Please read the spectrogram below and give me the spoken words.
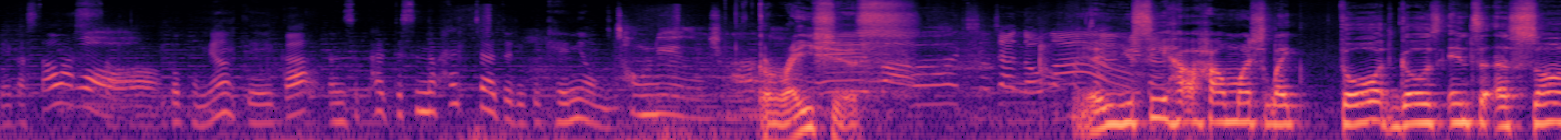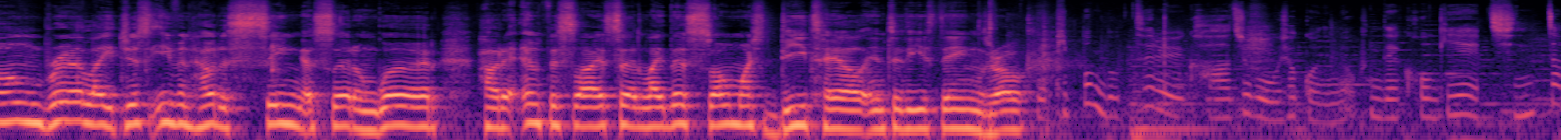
내가 써왔어 이거 보면 내가 연습할 때 쓰는 활자들이고 개념 정리해 놓으신 거. Gracious. Yeah, you see how how much like thought goes into a song, bruh. Like just even how to sing a certain word, how to emphasize certain. Like there's so much detail into these things, bro. 그 비법 노트를 가지고 오셨거든요. 근데 거기에 진짜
